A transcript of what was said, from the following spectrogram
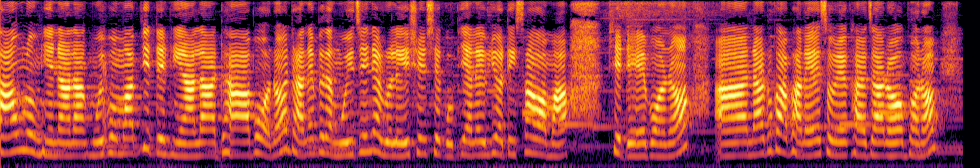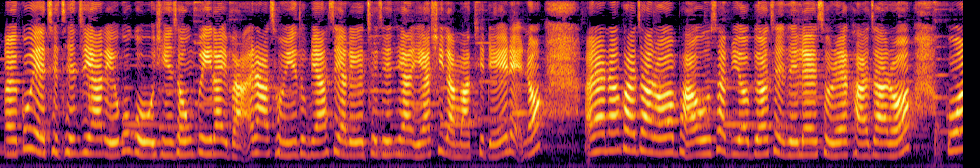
ကောင်းလို့မြင်တာလားငွေပေါ်မှာပြစ်တင်နေရလားဒါပေါ့နော်ဒါနဲ့ပတ်သက်ငွေချင်းနဲ့ relationship ကိုပြန်လဲပြီးတော့တိဆောက်ရမှာဖြစ်တယ်ပေါ့နော်အာနောက်တစ်ခါဘာလဲဆိုတဲ့ခါကျတော့ပေါ့နော်အဲကိုယ့်ရဲ့ချစ်ချင်းတရားတွေကိုကိုကိုအရင်ဆုံးပေးလိုက်ပါအဲ့ဒါဆိုရင်သူများဆရာလေးချစ်ချင်းတရားတွေရရှိလာမှာဖြစ်တယ်တဲ့နော်အဲ့ဒါနောက်ခါကျတော့ဘာလို့ဆက်ပြီးတော့ပြောချင်သေးလဲဆိုတဲ့ခါကျတော့ကိုက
